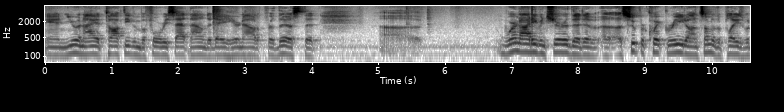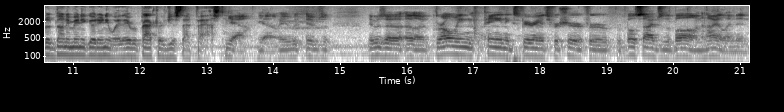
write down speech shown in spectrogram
And you and I had talked even before we sat down today here now for this that. Uh, we're not even sure that a, a, super quick read on some of the plays would have done him any good anyway. They were back there just that fast. Yeah, yeah. It was, it was a, it was a, a growing pain experience for sure for, for both sides of the ball in Highland, and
